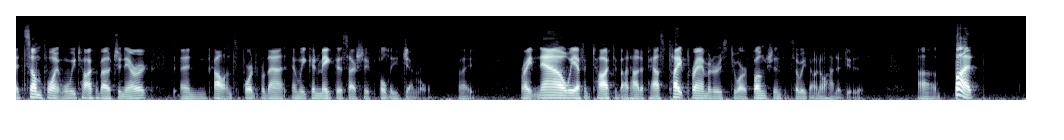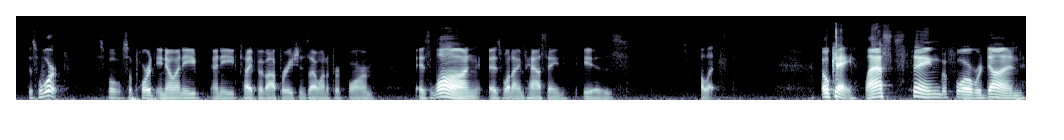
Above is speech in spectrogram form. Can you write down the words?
at some point when we talk about generics and Kotlin support for that, and we can make this actually fully general, right? Right now, we haven't talked about how to pass type parameters to our functions, and so we don't know how to do this. Uh, but this will work. This will support, you know, any any type of operations I want to perform, as long as what I'm passing is a list. Okay, last thing before we're done.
